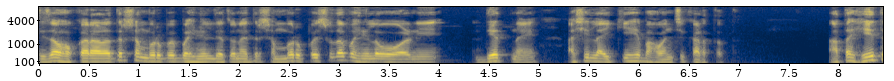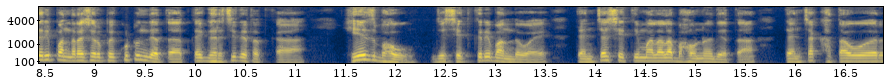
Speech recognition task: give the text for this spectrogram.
तिचा होकार आला तर शंभर रुपये बहिणीला देतो नाही तर शंभर रुपये सुद्धा बहिणीला ओवाळणी देत नाही अशी लायकी हे भावांची काढतात. आता हे तरी पंधराशे रुपये कुठून देतात? काही घरची देतात का? हेच भाऊ जे शेतकरी बांधव आहे त्यांच्या शेतीमालाला भाव न देता त्यांच्या खतावर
